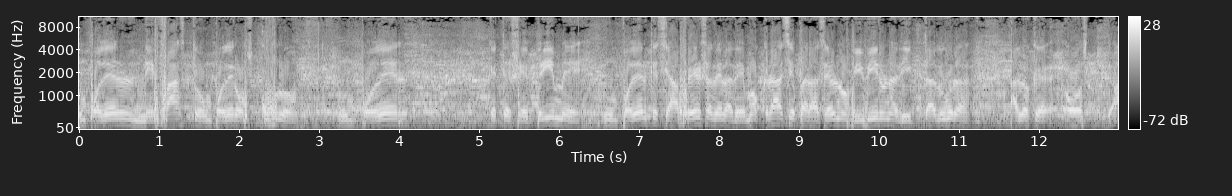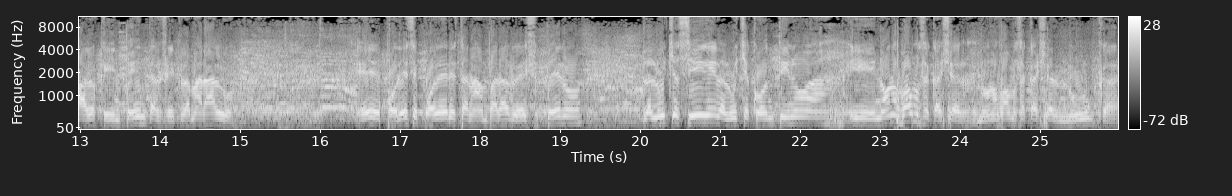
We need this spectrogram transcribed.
un poder nefasto, un poder oscuro, un poder que te reprime, un poder que se aferra de la democracia para hacernos vivir una dictadura a los que, a los que intentan reclamar algo. Eh, por ese poder están amparados ellos, pero la lucha sigue, la lucha continúa y no nos vamos a callar, no nos vamos a callar nunca,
